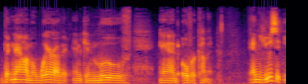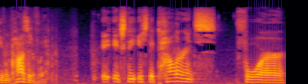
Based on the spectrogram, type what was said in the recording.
but now I'm aware of it and can move and overcome it and use it even positively. It's the it's the tolerance for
